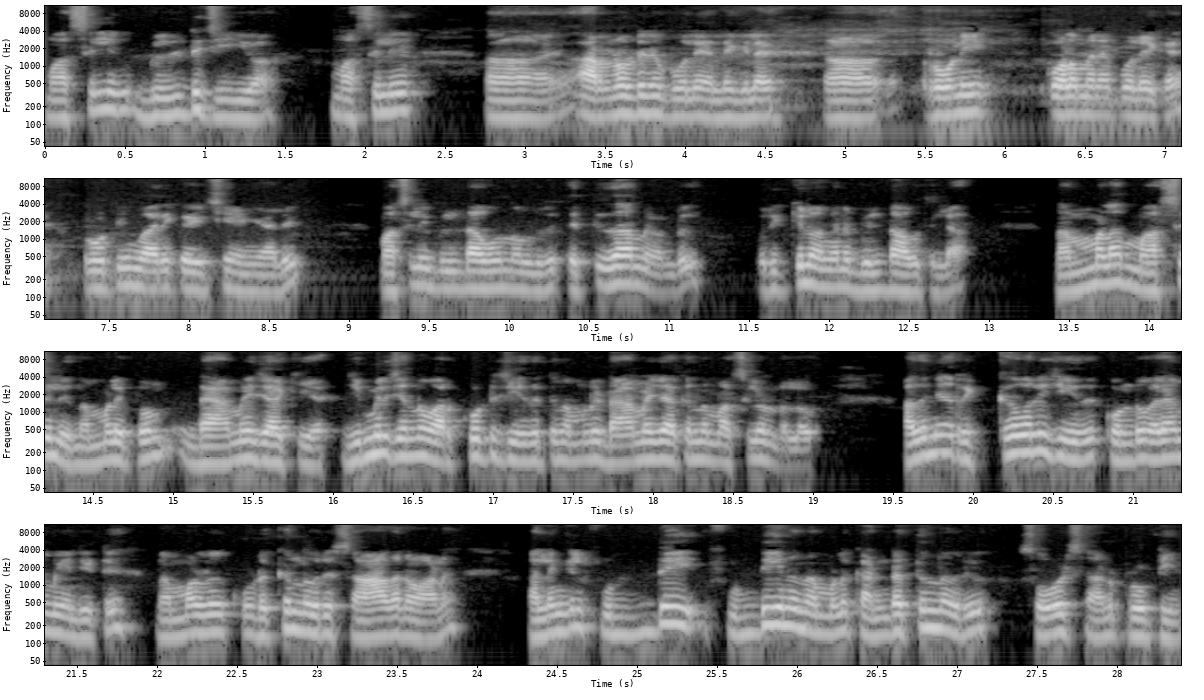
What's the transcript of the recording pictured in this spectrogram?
മസിൽ ബിൽഡ് ചെയ്യുക. മസിൽ അർണോൾഡിനെ പോലെ അല്ലെങ്കിൽ റോണി കോളമനെ പോലെയൊക്കെ പ്രോട്ടീൻ വാരി കഴിച്ചു കഴിഞ്ഞാൽ മസിൽ ബിൽഡ് ആവും എന്നുള്ളൊരു തെറ്റിദ്ധാരണയുണ്ട്. ഒരിക്കലും അങ്ങനെ ബിൽഡ് ആവത്തില്ല. നമ്മളെ മസിൽ നമ്മളിപ്പം ഡാമേജ് ആക്കിയ ജിമ്മിൽ ചെന്ന് വർക്കൗട്ട് ചെയ്തിട്ട് നമ്മൾ ഡാമേജ് ആക്കുന്ന മസിലുണ്ടല്ലോ അതിനെ റിക്കവറി ചെയ്ത് കൊണ്ടുവരാൻ വേണ്ടിയിട്ട് നമ്മൾ കൊടുക്കുന്ന ഒരു സാധനമാണ്. അല്ലെങ്കിൽ ഫുഡ് ഫുഡിൽ നിന്ന് നമ്മൾ കണ്ടെത്തുന്ന ഒരു സോഴ്സാണ് പ്രോട്ടീൻ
